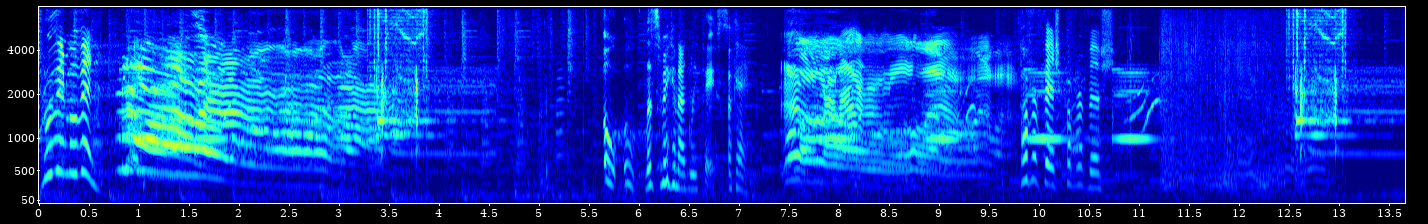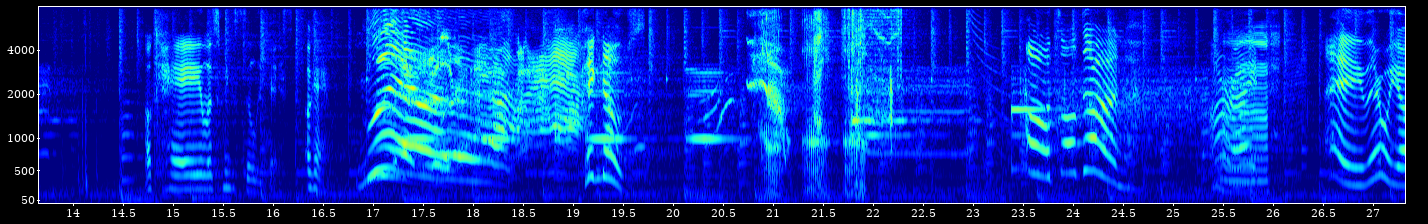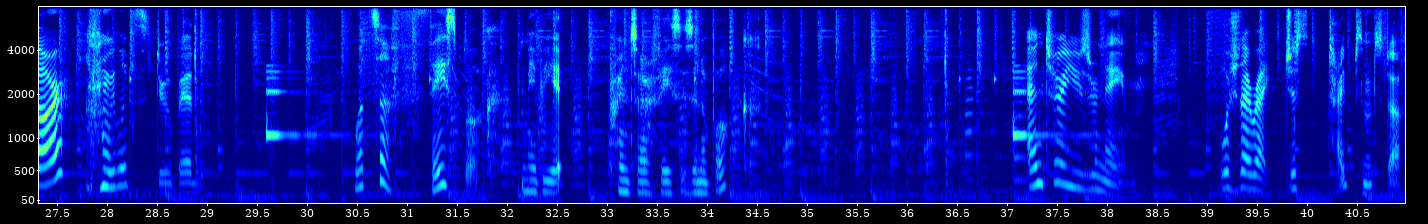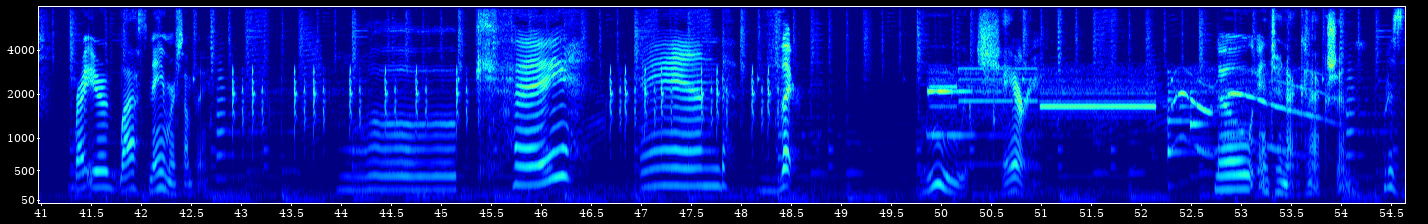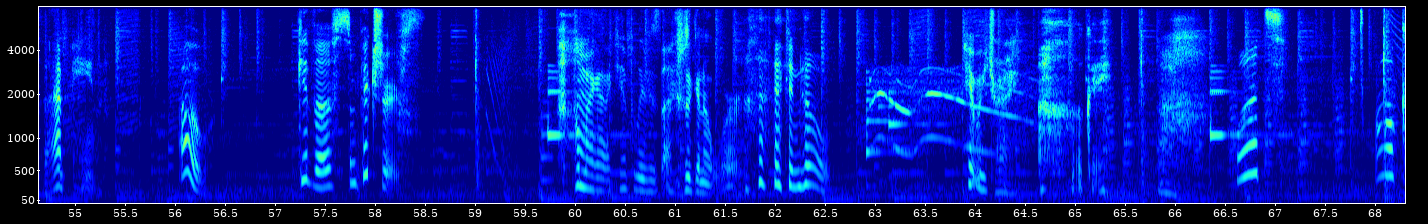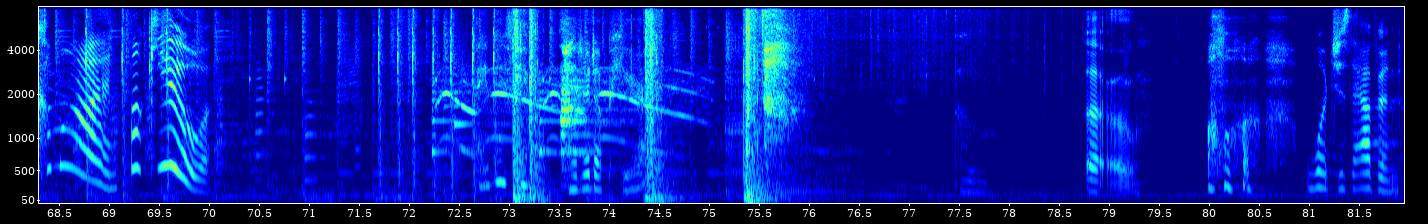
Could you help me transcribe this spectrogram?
move in, move in. Let's make an ugly face. Okay. Pufferfish, pufferfish. Okay, let's make a silly face. Okay. Pig nose. Oh, it's all done. All right. Hey, there we are. we look stupid. What's a Facebook? Maybe it prints our faces in a book? Enter username. What should I write? Just type some stuff. Write your last name or something. Okay. And there. Ooh, it's sharing. No internet connection. What does that mean? Oh, give us some pictures. Oh my god, I can't believe it's actually gonna work. I know. Hit retry. Okay. What? Oh, come on. Fuck you. Maybe if you hit it up here. Oh. Uh-oh. Oh, what just happened?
